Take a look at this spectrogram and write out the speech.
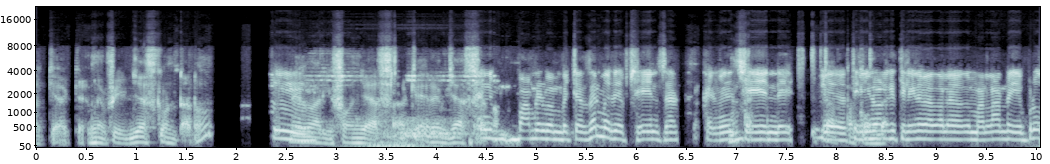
ఓకే ఓకే. నేను ఫీడ్ చేసుకుంటాను. నేను వారికి ఫోన్ చేస్తాను ఓకే? రేపు చేస్తాను. పాంప్లెట్ పంపించాను సార్ మీరు రేపు చేయండి సార్. కన్విన్స్ చేయండి. తెలియని వాళ్ళకి తెలియని వాళ్ళ మనలాంటి ఇప్పుడు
